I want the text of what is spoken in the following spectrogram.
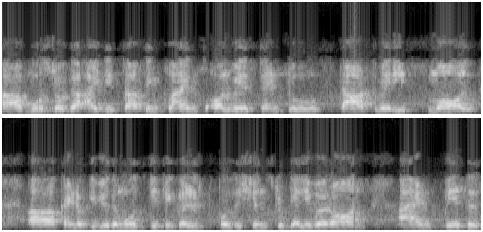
uh, most of the IT staffing clients always tend to start very small, uh, kind of give you the most difficult positions to deliver on. And basis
